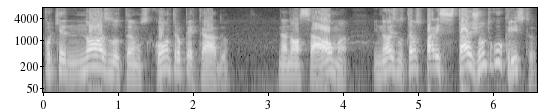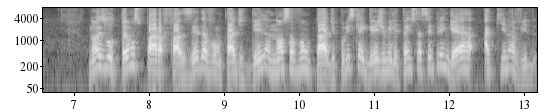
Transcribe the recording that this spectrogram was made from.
Porque nós lutamos contra o pecado na nossa alma e nós lutamos para estar junto com Cristo. Nós lutamos para fazer da vontade dele a nossa vontade. Por isso que a igreja militante está sempre em guerra aqui na vida.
